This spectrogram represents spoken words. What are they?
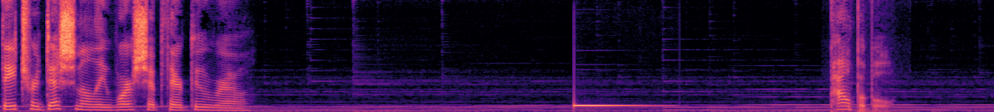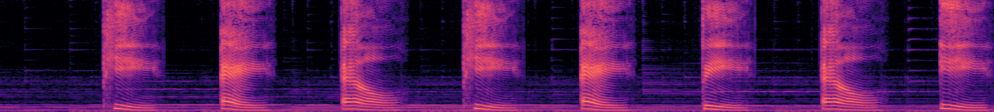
They traditionally worship their guru. Palpable. P A L P A B L E.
